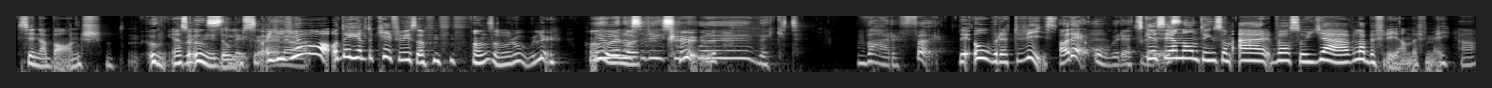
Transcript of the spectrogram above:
sina barns ung, alltså Uppväxt, ungdoms... liksom, ja, och det är helt okej för vi är så han som var rolig. Han Ja men alltså det är så kul. sjukt. Varför? Det är orättvist. Ja det är orättvist. Ska jag säga någonting som är, var så jävla befriande för mig? Ja.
